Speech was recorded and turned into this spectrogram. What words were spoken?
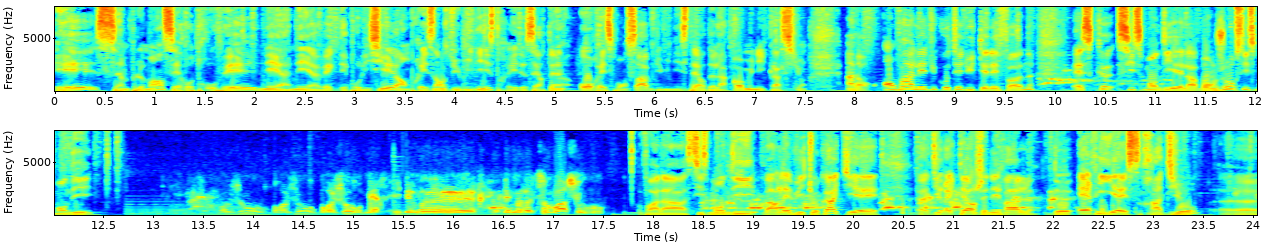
et simplement s'est retrouvé nez à nez avec des policiers en présence du ministre et de certains hauts responsables du ministère de la Communication. Alors, on va aller du côté du téléphone. Est-ce que Sismondi est là? Bonjour Sismondi. Bonjour, bonjour, bonjour. Merci de me, de me recevoir chez vous. Voilà, Sismondi Barlev Vichoka qui est euh, directeur général de RIS Radio euh,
